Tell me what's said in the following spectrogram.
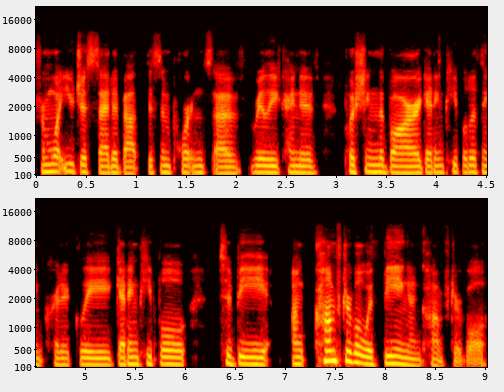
from what you just said about this importance of really kind of pushing the bar, getting people to think critically, getting people to be uncomfortable with being uncomfortable.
